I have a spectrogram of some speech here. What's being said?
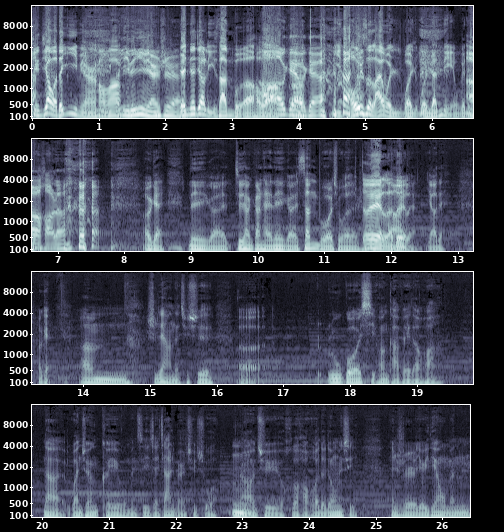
请叫我的艺名好吗？你的艺名是？人家叫李三伯，好不好？OK OK，你头一次来，我我我忍你，我跟你说。好了。OK，那个就像刚才那个三伯说的是，对了对了，要的。OK，嗯，是这样的，就是。呃，如果喜欢咖啡的话，那完全可以我们自己在家里边去做，然后去喝好喝的东西。但是有一天我们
